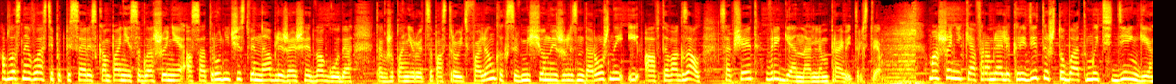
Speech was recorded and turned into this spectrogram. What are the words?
Областные власти подписали с компанией соглашение о сотрудничестве на ближайшие два года. Также планируется построить в Фаленках совмещенный железнодорожный и автовокзал, сообщает в региональном правительстве. Мошенники оформляли кредиты, чтобы отмыть деньги.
